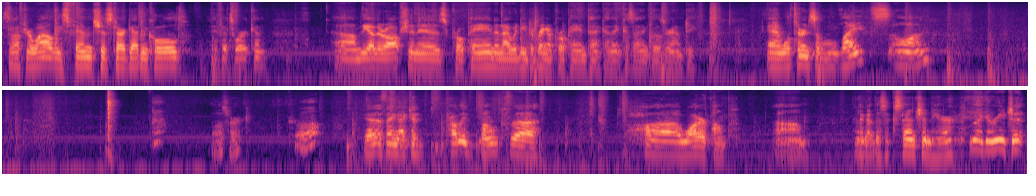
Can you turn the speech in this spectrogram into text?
So after a while, these fins should start getting cold if it's working. Um, the other option is propane, and I would need to bring a propane tank, I think, because I think those are empty. And we'll turn some lights on. Those work. Cool. The other thing, I could probably bump the uh, water pump. Um, and I got this extension here. I can reach it.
